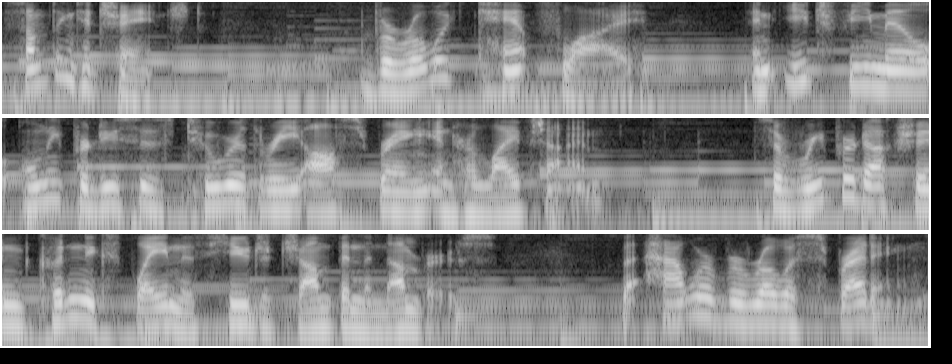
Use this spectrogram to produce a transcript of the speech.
Something had changed. Varroa can't fly, and each female only produces two or three offspring in her lifetime. So reproduction couldn't explain this huge jump in the numbers. But how are Varroa spreading?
